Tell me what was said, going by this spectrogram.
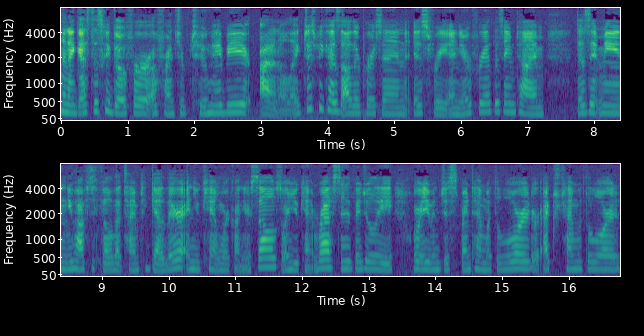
and I guess this could go for a friendship too, maybe. I don't know, like just because the other person is free and you're free at the same time doesn't mean you have to fill that time together and you can't work on yourselves or you can't rest individually or even just spend time with the Lord or extra time with the Lord.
